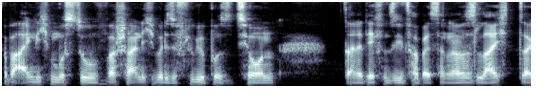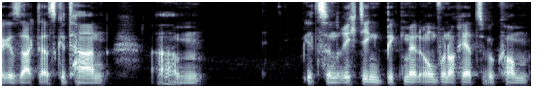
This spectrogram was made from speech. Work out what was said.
aber eigentlich musst du wahrscheinlich über diese Flügelposition deine Defensive verbessern. Das ist leichter gesagt als getan. Ähm, jetzt einen richtigen Big Man irgendwo noch herzubekommen,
